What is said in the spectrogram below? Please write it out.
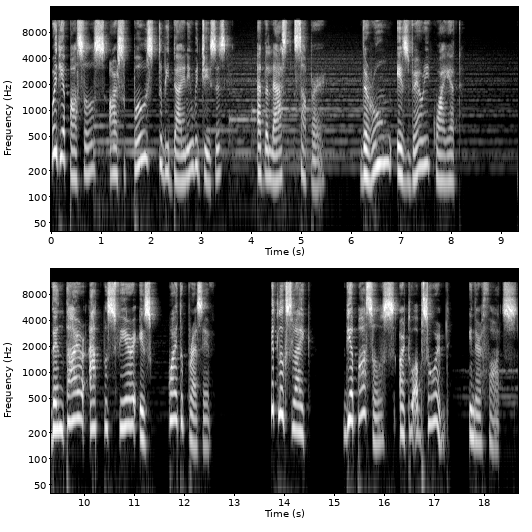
where the apostles are supposed to be dining with Jesus at the Last Supper. The room is very quiet. The entire atmosphere is quite oppressive. It looks like the apostles are too absorbed in their thoughts.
